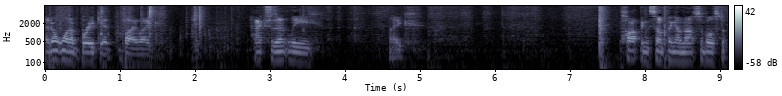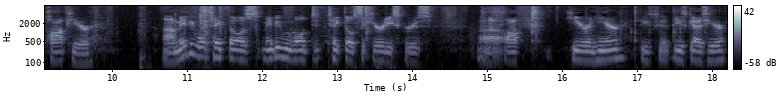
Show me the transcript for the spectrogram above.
I don't want to break it by like accidentally like popping something I'm not supposed to pop here. Uh, maybe we'll take those, maybe we will take those security screws uh, off here and here, these, these guys here.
